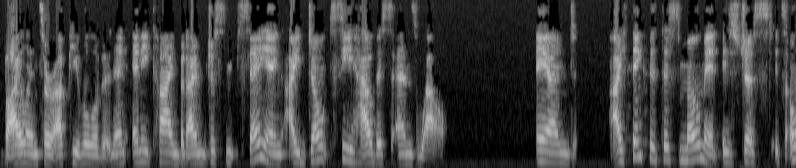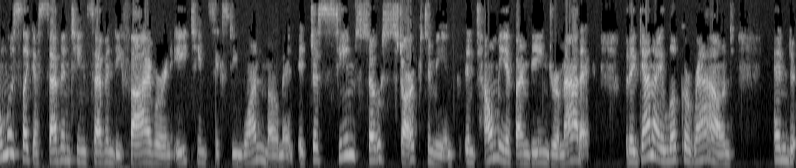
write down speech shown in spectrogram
violence or upheaval of any kind, but I'm just saying I don't see how this ends well. And I think that this moment is just, it's almost like a 1775 or an 1861 moment. It just seems so stark to me and, and tell me if I'm being dramatic. But again, I look around and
